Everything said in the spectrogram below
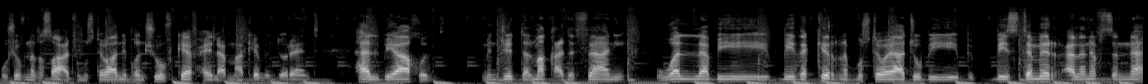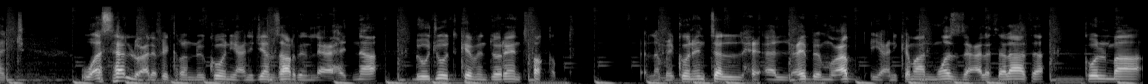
وشفنا تصاعد في مستواه. نبغى نشوف كيف حيلعب مع كيفن دورينت. هل بياخذ من جد المقعد الثاني ولا بي بيذكرنا بمستوياته بي بيستمر على نفس النهج. وأسهل له على فكرة إنه يكون يعني جيمس هاردن اللي عهدناه بوجود كيفن دورينت فقط. لما يكون أنت العبء معب يعني كمان موزع على ثلاثة كل ما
